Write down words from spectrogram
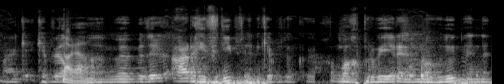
maar ik, ik heb wel nou ja. me, me, er aardig in verdiept en ik heb het ook mogen proberen en mogen doen. En,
